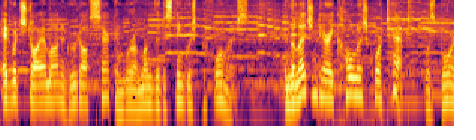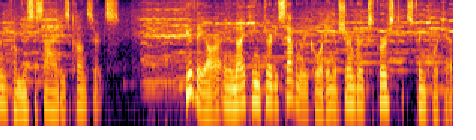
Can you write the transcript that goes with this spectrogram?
Edward Steuermann and Rudolf Serkin were among the distinguished performers, and the legendary Kolisch Quartet was born from the Society's concerts. Here they are in a 1937 recording of Schoenberg's first string quartet.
